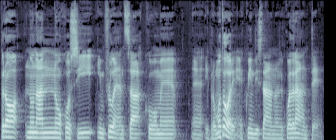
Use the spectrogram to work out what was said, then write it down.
però non hanno così influenza come eh, i promotori e quindi stanno nel quadrante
